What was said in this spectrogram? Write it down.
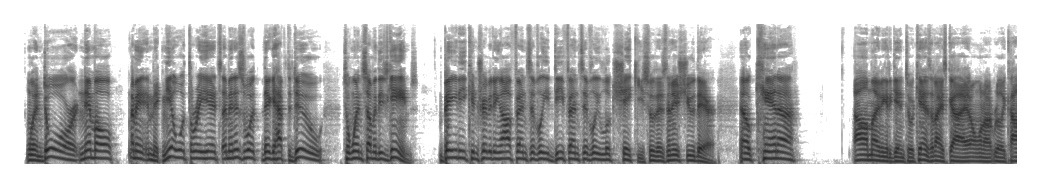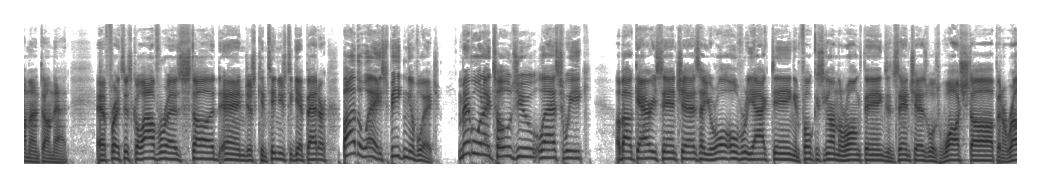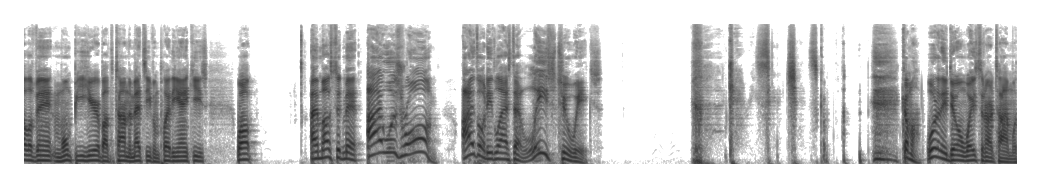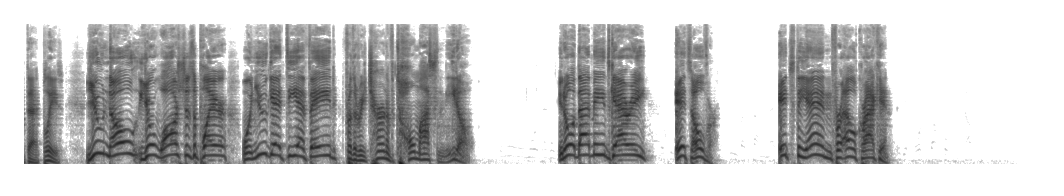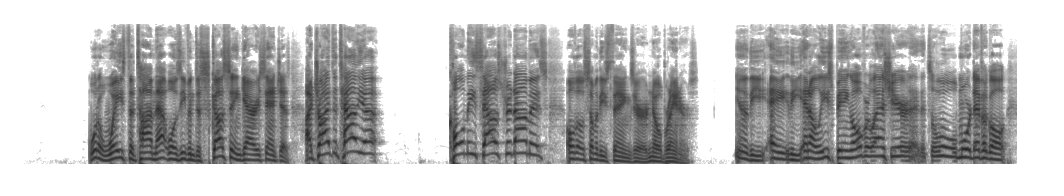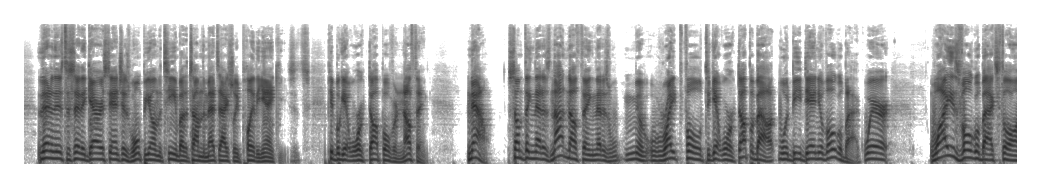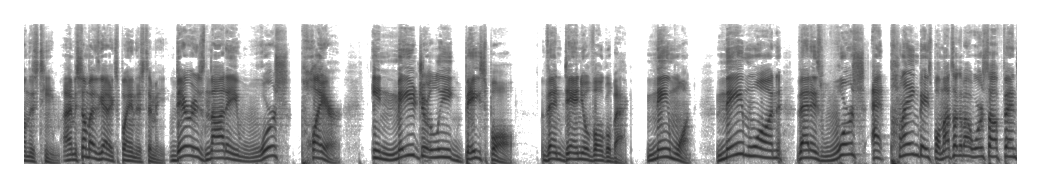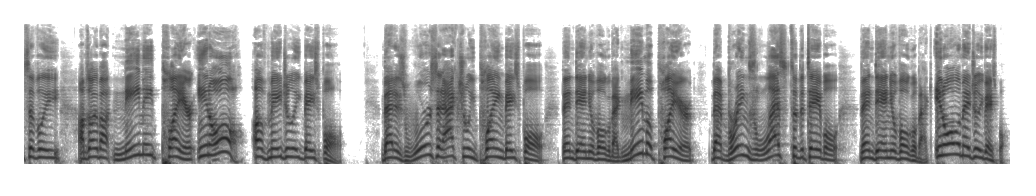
Lindor, Nimmo, I mean, McNeil with three hits. I mean, this is what they have to do to win some of these games. Baty contributing offensively, defensively looks shaky, so there's an issue there. Now, Canha, oh, I'm not even going to get into it. Canha's a nice guy. I don't want to really comment on that. Uh, Francisco Alvarez, stud, and just continues to get better. By the way, speaking of which, remember when I told you last week about Gary Sanchez, how you're all overreacting and focusing on the wrong things, and Sanchez was washed up and irrelevant and won't be here about the time the Mets even play the Yankees? Well, I must admit, I was wrong. I thought he'd last at least two weeks. Gary Sanchez, come on. Come on. What are they doing wasting our time with that? Please. You know you're washed as a player when you get DFA'd for the return of Tomas Nido. You know what that means, Gary? It's over. It's the end for El Kraken. What a waste of time that was even discussing Gary Sanchez. I tried to tell you. Call me Sal Stradamus. Although some of these things are no brainers. You know, the a the NL East being over last year, it's a little more difficult than it is to say that Gary Sanchez won't be on the team by the time the Mets actually play the Yankees. It's people get worked up over nothing. Now, something that is not nothing that is you know, rightful to get worked up about would be Daniel Vogelbach. Where why is Vogelbach still on this team? I mean, somebody's got to explain this to me. There is not a worse player in Major League Baseball than Daniel Vogelbach. Name one. Name one that is worse at playing baseball. I'm not talking about worse offensively. I'm talking about name a player in all of Major League Baseball that is worse at actually playing baseball than Daniel Vogelbach. Name a player that brings less to the table than Daniel Vogelbach in all of Major League Baseball.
